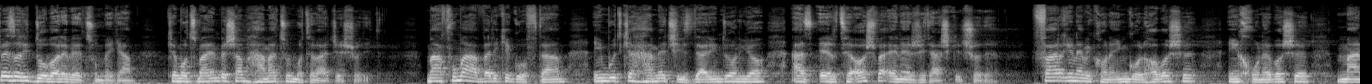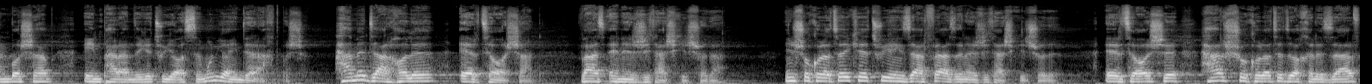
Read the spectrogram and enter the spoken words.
بذارید دوباره بهتون بگم. که مطمئن بشم همتون متوجه شدید. مفهوم اولی که گفتم این بود که همه چیز در این دنیا از ارتعاش و انرژی تشکیل شده. فرقی نمی‌کنه این گلها باشه این خونه باشه من باشم این پرنده توی آسمون یا این درخت باشه. همه در حال ارتعاشن و از انرژی تشکیل شدن. این شکلات که توی این ظرفه از انرژی تشکیل شده. ارتعاش هر شکلات داخل ظرف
